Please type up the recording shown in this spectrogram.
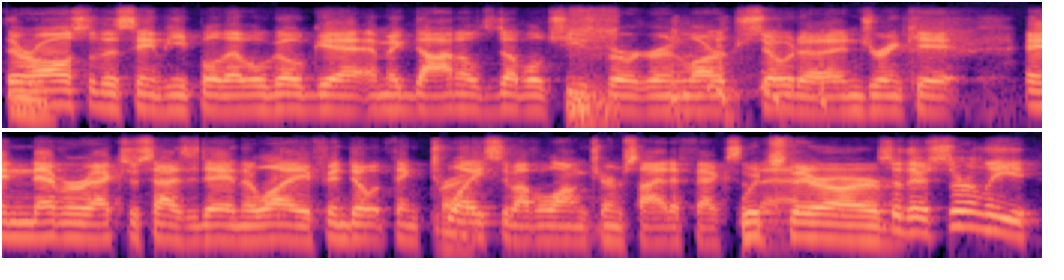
They're mm. also the same people that will go get a McDonald's double cheeseburger and large soda and drink it and never exercise a day in their life and don't think twice right. about the long term side effects. Which that. there are. So there's certainly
